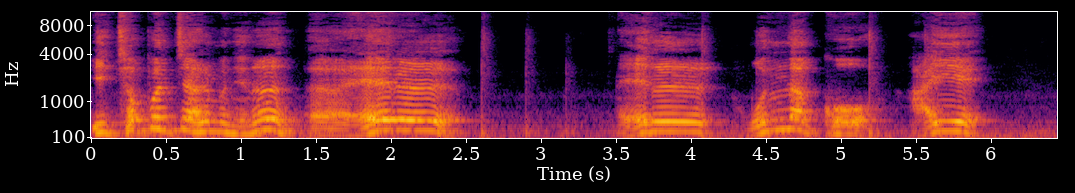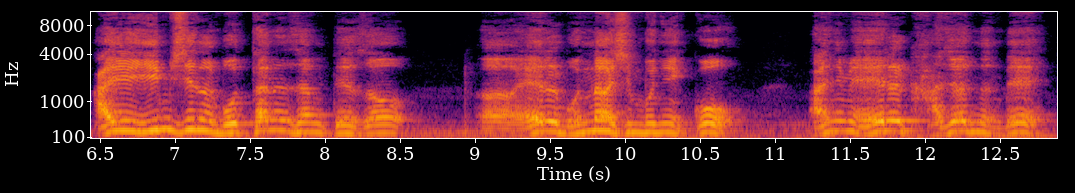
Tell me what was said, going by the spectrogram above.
이 첫 번째 할머니는 어, 애를 애를 못 낳고 아예 아예 임신을 못하는 상태에서 어, 애를 못 낳으신 분이 있고 아니면 애를 가졌는데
